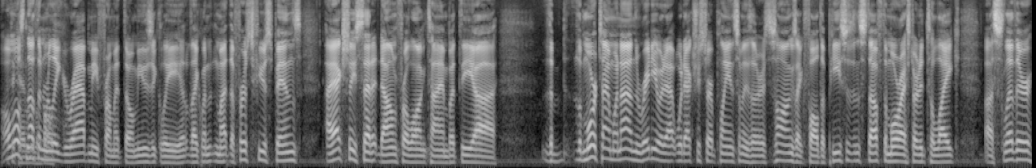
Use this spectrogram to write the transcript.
Almost nothing really grabbed me from it though musically. Like when my, the first few spins, I actually set it down for a long time. But the uh, the the more time went on, the radio would, would actually start playing some of these other songs like "Fall to Pieces" and stuff. The more I started to like uh, Slither.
